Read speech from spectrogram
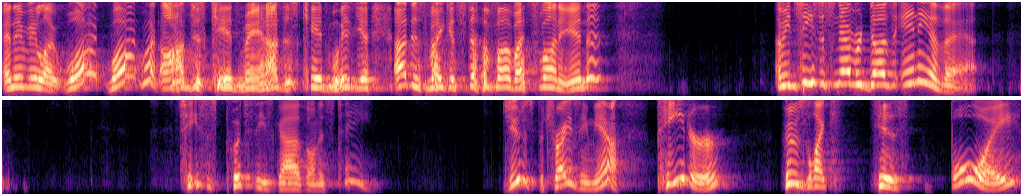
And they'd be like, what? What? What? Oh, I'm just kidding, man. I'm just kidding with you. I'm just making stuff up. That's funny, isn't it? I mean, Jesus never does any of that. Jesus puts these guys on his team. Judas betrays him, yeah. Peter, who's like his boy,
